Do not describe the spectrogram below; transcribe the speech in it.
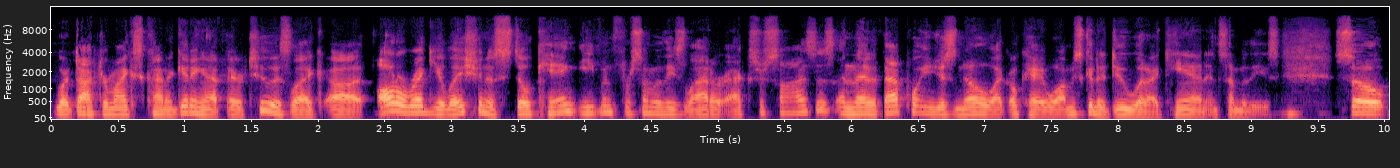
what Dr. Mike's kind of getting at there too is like uh, auto regulation is still king, even for some of these latter exercises. And then at that point, you just know like, okay, well, I'm just going to do what I can in some of these. So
